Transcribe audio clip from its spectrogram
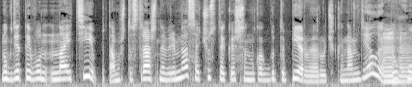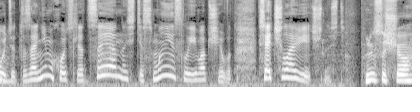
ну, где-то его найти, потому что в страшные времена сочувствие, конечно, ну, как будто первая ручкой нам делает, угу. уходит, а за ним уходят след ценности, смыслы и вообще вот вся человечность. Плюс еще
